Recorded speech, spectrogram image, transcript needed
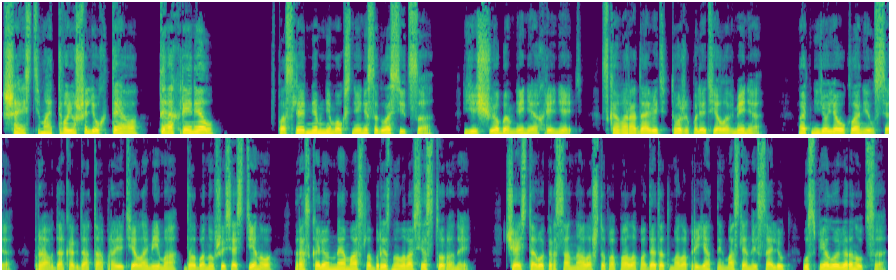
шесть, мать твою шлюх, Тео, ты охренел?» В последнем не мог с ней не согласиться. Еще бы мне не охренеть. Сковорода ведь тоже полетела в меня. От нее я уклонился. Правда, когда та пролетела мимо, долбанувшись о стену, раскаленное масло брызнуло во все стороны. Часть того персонала, что попала под этот малоприятный масляный салют, успела увернуться,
